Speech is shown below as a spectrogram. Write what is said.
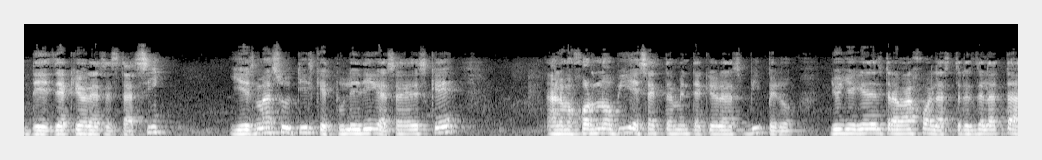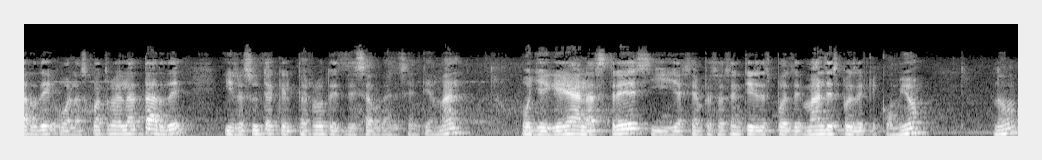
desde a qué horas está así. Y es más útil que tú le digas, ¿sabes qué? A lo mejor no vi exactamente a qué horas vi, pero yo llegué del trabajo a las 3 de la tarde o a las 4 de la tarde y resulta que el perro desde esa hora se sentía mal. O llegué a las 3 y ya se empezó a sentir después de, mal después de que comió, ¿no?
